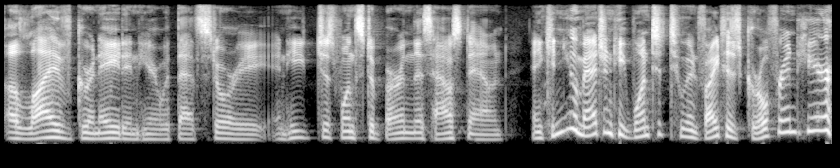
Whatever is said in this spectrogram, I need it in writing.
a, a live grenade in here with that story, and he just wants to burn this house down. And can you imagine he wanted to invite his girlfriend here?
